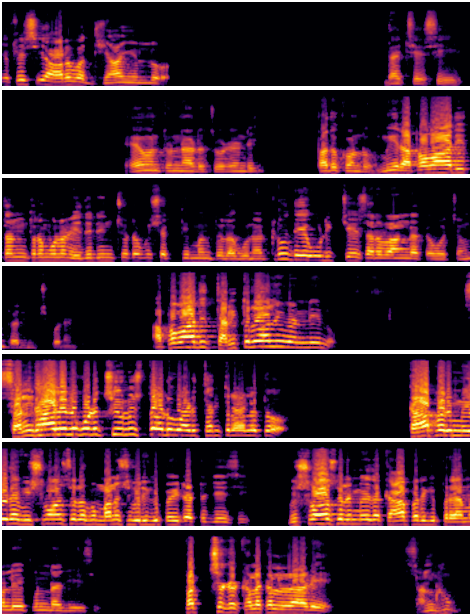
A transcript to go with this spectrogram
FSC ఆరవ అధ్యాయంలో దయచేసి ఏమంటున్నాడు చూడండి. పదకొండు. మీరు అపవాది తంత్రములను ఎదిరించుటకు శక్తిమంతులగునట్లు దేవుడిచ్చే సర్వాంగ కవచం ధరించుకోనండి. అపవాది తంత్రాలు ఇవన్నీను. సంఘాలను కూడా చీలుస్తాడు వాడి తంత్రాలతో. కాపరి మీద విశ్వాసులకు మనసు విరిగిపోయేటట్టు చేసి విశ్వాసుల మీద కాపరికి ప్రేమ లేకుండా చేసి పచ్చగా కలకలలాడే సంఘం.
